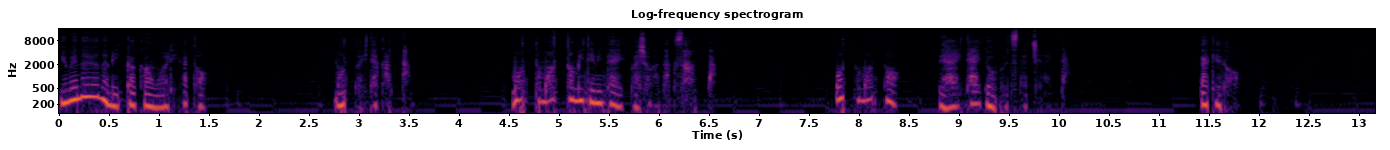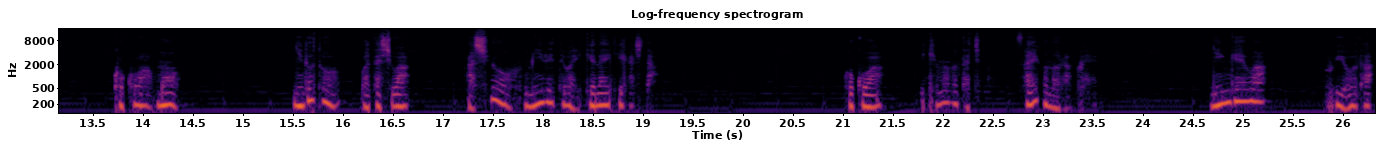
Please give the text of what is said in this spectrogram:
夢のような3日間をありがとう。もっといたかった。もっともっと見てみたい場所がたくさんあった。もっともっと出会いたい動物たちがいた。だけど、ここはもう、二度と私は足を踏み入れてはいけない気がした。ここは生き物たちの最後の楽園。人間は不要だ。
